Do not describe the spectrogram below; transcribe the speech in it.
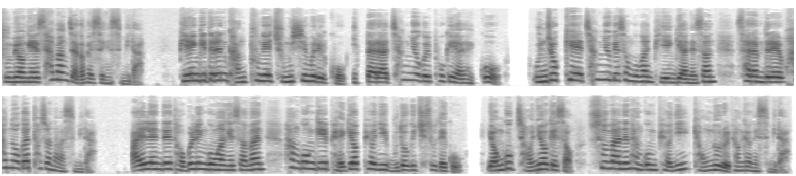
두 명의 사망자가 발생했습니다. 비행기들은 강풍의 중심을 잃고 잇따라 착륙을 포기해야 했고 운 좋게 착륙에 성공한 비행기 안에선 사람들의 환호가 터져 나왔습니다. 아일랜드 더블린 공항에서만 항공기 100여 편이 무더기 취소되고 영국 전역에서 수많은 항공편이 경로를 변경했습니다.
